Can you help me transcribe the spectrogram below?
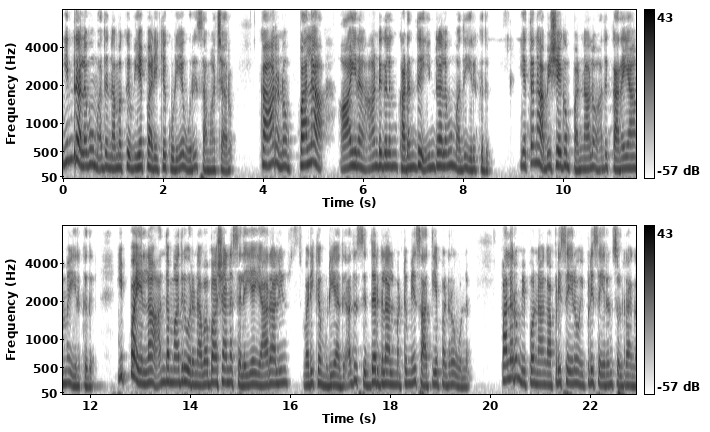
இன்றளவும் அது நமக்கு வியப்பளிக்கக்கூடிய ஒரு சமாச்சாரம். காரணம் பல ஆயிரம் ஆண்டுகளும் கடந்து இன்றளவும் அது இருக்குது. எத்தனை அபிஷேகம் பண்ணாலும் அது கரையாமல் இருக்குது. இப்போ எல்லாம் அந்த மாதிரி ஒரு நவபாஷான சிலையை யாராலையும் வடிக்க முடியாது. அது சித்தர்களால் மட்டுமே சாத்தியப்படுற ஒன்று பலரும் இப்போ நாங்கள் அப்படி செய்கிறோம் இப்படி செய்கிறோன்னு சொல்கிறாங்க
